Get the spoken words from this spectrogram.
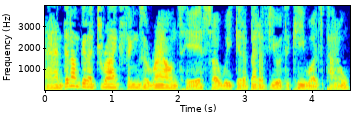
and then I'm going to drag things around here so we get a better view of the keywords panel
